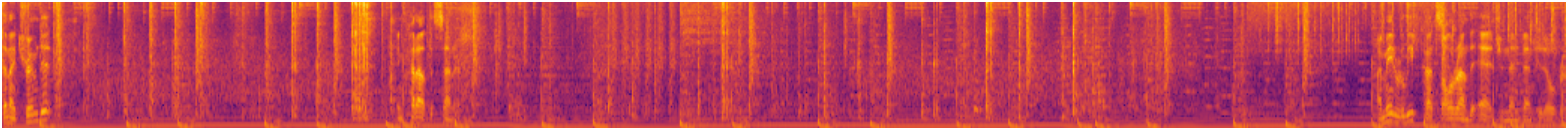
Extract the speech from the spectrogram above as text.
Then I trimmed it and cut out the center. I made relief cuts all around the edge and then bent it over.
